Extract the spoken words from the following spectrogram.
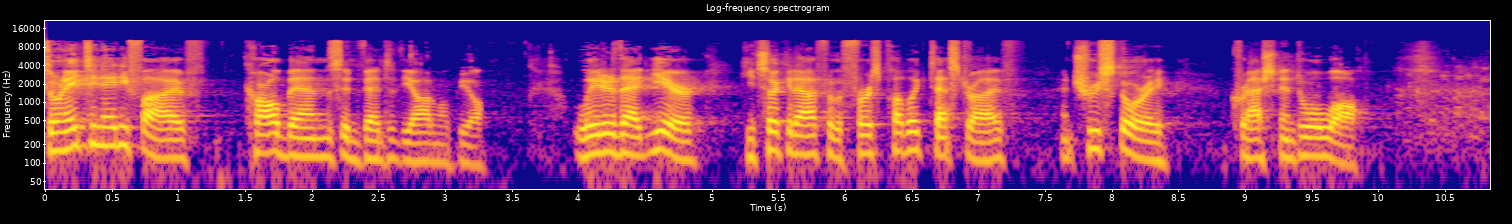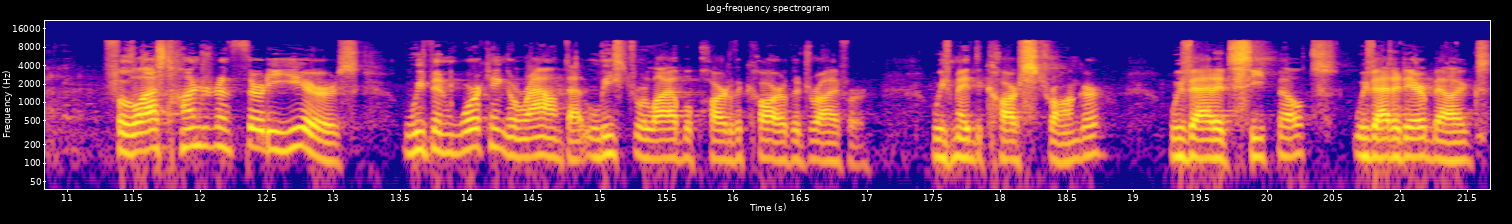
So in 1885, Carl Benz invented the automobile. Later that year, he took it out for the first public test drive, and true story, crashed into a wall. for the last 130 years, we've been working around that least reliable part of the car, the driver. We've made the car stronger. We've added seatbelts. We've added airbags.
